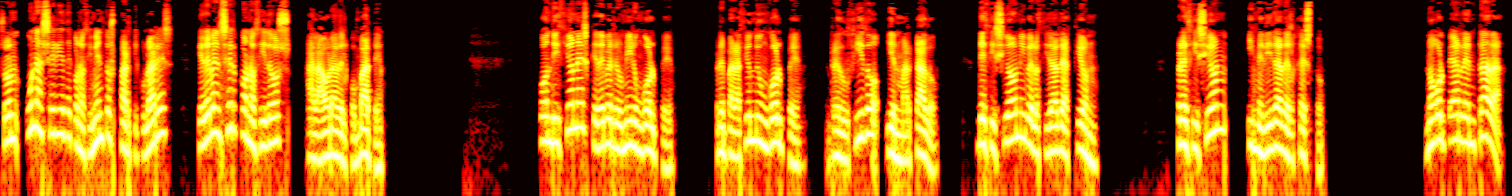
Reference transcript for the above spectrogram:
Son una serie de conocimientos particulares que deben ser conocidos a la hora del combate. Condiciones que debe reunir un golpe. Preparación de un golpe, reducido y enmarcado. Decisión y velocidad de acción. Precisión y medida del gesto. No golpear de entrada,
